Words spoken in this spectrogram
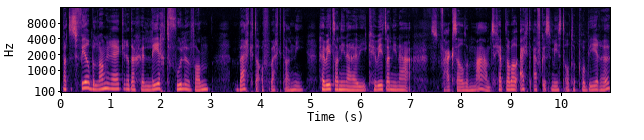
Maar het is veel belangrijker dat je leert voelen van, werkt dat of werkt dat niet? Je weet dat niet na een week, je weet dat niet na vaak zelfs een maand. Je hebt dat wel echt even meestal te proberen,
